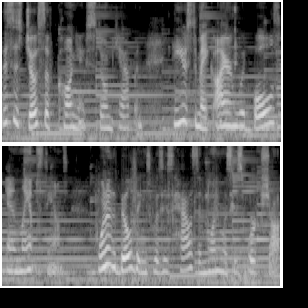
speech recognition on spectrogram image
This is Joseph Conye's stone cabin. He used to make ironwood bowls and lampstands. One of the buildings was his house and one was his workshop.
